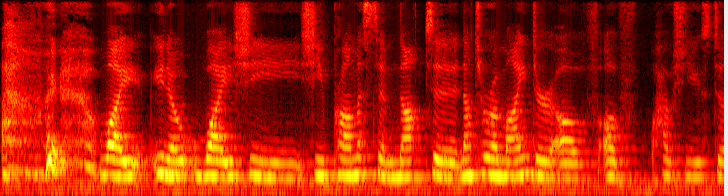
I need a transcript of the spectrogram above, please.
why you know why she she promised him not to not to remind her of of how she used to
